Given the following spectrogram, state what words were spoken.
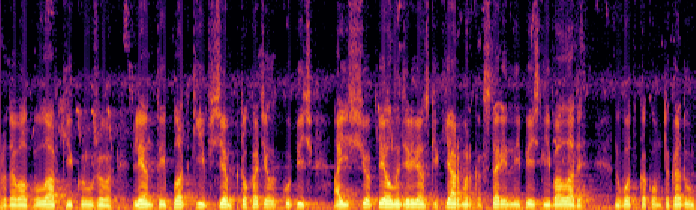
продавал булавки и кружево, ленты и платки всем, кто хотел их купить, а еще пел на деревенских ярмарках старинные песни и баллады. Но вот в каком-то году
